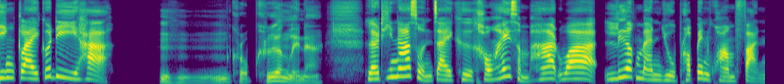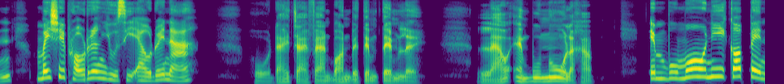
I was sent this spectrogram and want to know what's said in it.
ยิงไกลก็ดีค่ะอือหือครบเครื่องเลยนะ แล้วที่น่าสนใจคือเขาให้สัมภาษณ์ว่าเลือกแมนยูเพราะเป็นความฝัน ไม่ใช่เพราะเรื่อง UCL ด้วยนะ โห ได้ใจแฟนบอลไปเต็มๆเลย แล้วแอมบูโน่ล่ะครับ เอมบูโมนี่ก็เป็น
